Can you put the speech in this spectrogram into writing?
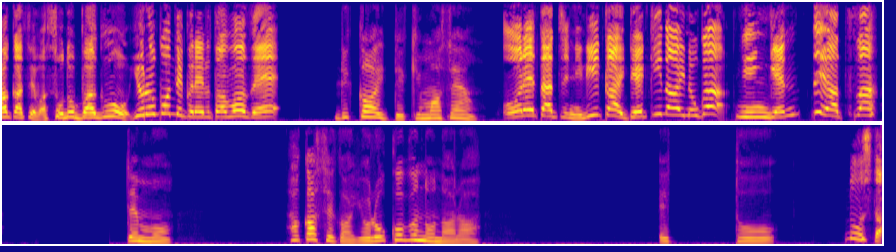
博士はそのバグを喜んでくれると思うぜ。理解できません。俺たちに理解できないのが人間ってやつさ。でも博士が喜ぶのならえっとどうした？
